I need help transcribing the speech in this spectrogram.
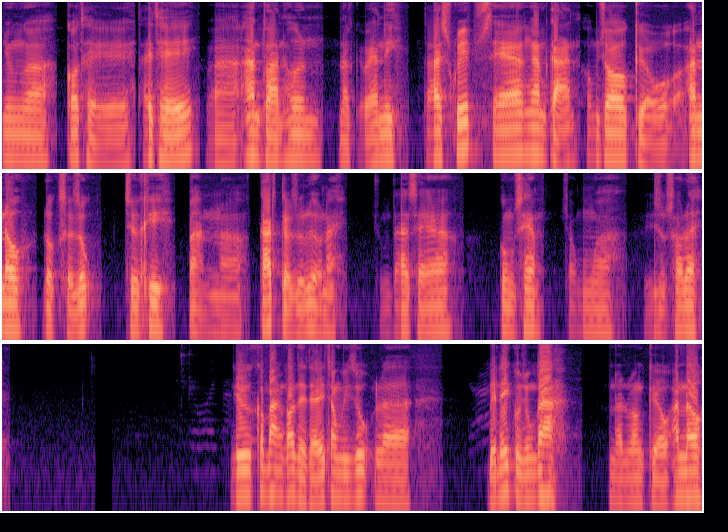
Nhưng uh, có thể thay thế và an toàn hơn là kiểu any TypeScript sẽ ngăn cản không cho kiểu unknown được sử dụng trừ khi bạn uh, cắt kiểu dữ liệu này. Chúng ta sẽ cùng xem trong uh, ví dụ sau đây. Như các bạn có thể thấy trong ví dụ là biến x của chúng ta là bằng kiểu unknown.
